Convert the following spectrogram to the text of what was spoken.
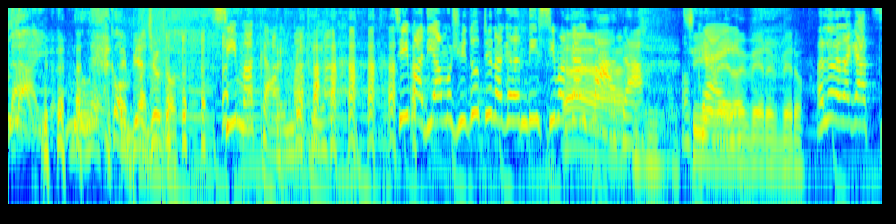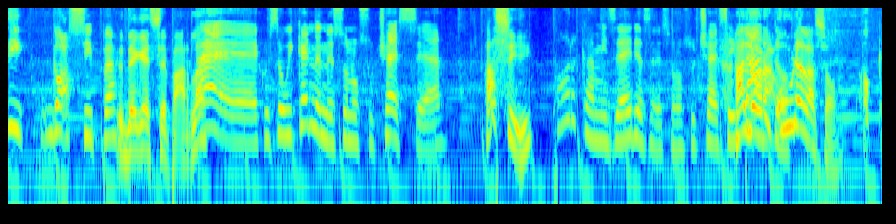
Live non è Ti è company piaciuto? Sì, ma calmati. Sì, ma diamoci tutti una grandissima calmata. Ah, ok? Sì, è vero, è vero, è vero Allora, ragazzi, gossip. De che se parla? Eh, questo weekend ne sono successe, eh. Ah sì? Porca miseria, se ne sono successe. Allora, Intanto- una la so Ok,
